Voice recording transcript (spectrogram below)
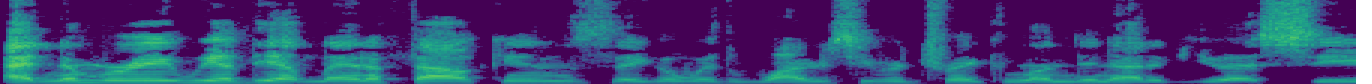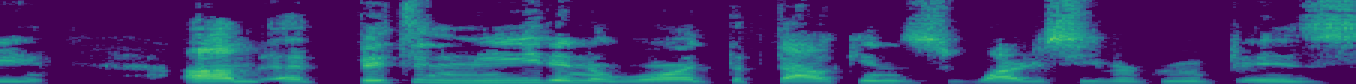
At number eight, we have the Atlanta Falcons. They go with wide receiver Drake London out of USC. Um, it fits a need and a want. The Falcons wide receiver group is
